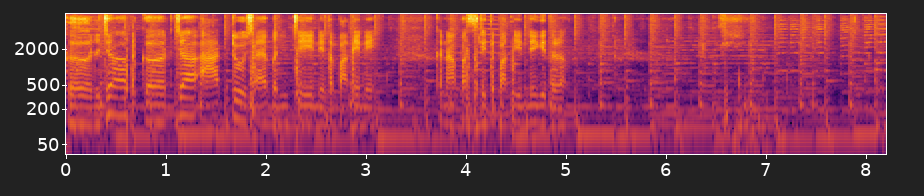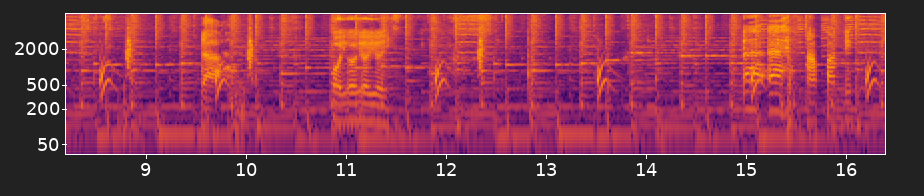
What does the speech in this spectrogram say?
bekerja bekerja. Aduh saya benci ini tempat ini. Kenapa sih di tempat ini gitu loh. Dah. Oi oi oi oi. Eh eh. Apa nih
